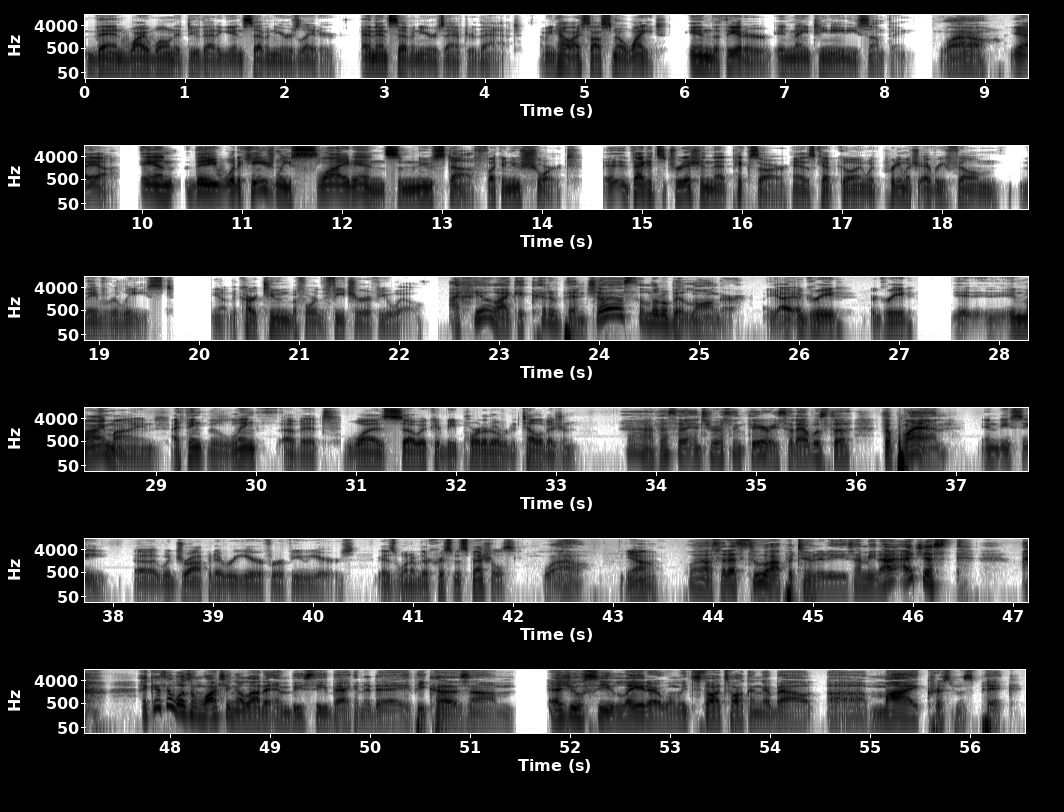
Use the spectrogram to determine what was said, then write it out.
then why won't it do that again seven years later? And then seven years after that? I mean, hell, I saw Snow White in the theater in 1980 something. Wow. Yeah, yeah. And they would occasionally slide in some new stuff, like a new short. In fact, it's a tradition that Pixar has kept going with pretty much every film they've released. You know, the cartoon before the feature, if you will. I feel like it could have been just a little bit longer. I agreed. Agreed. In my mind, I think the length of it was so it could be ported over to television. Ah, that's an interesting theory. So that was the the plan. NBC uh, would drop it every year for a few years as one of their Christmas specials. Wow. Yeah. Wow. So that's two opportunities. I mean, I, I just, I guess I wasn't watching a lot of NBC back in the day because, um, as you'll see later when we start talking about uh, my Christmas pick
